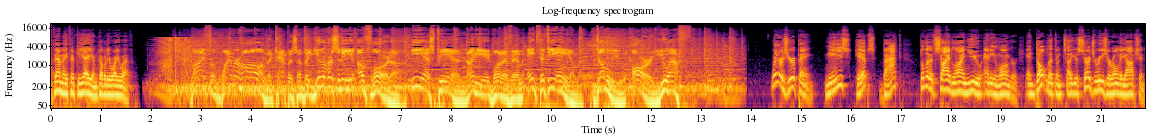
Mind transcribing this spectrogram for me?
FM, 850 AM, WRUF. Live from Weimer Hall on the campus of the University of Florida, ESPN 98.1 FM, 850 AM, WRUF. Where is your pain? Knees, hips, back? Don't let it sideline you any longer. And don't let them tell you surgery is your only option.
